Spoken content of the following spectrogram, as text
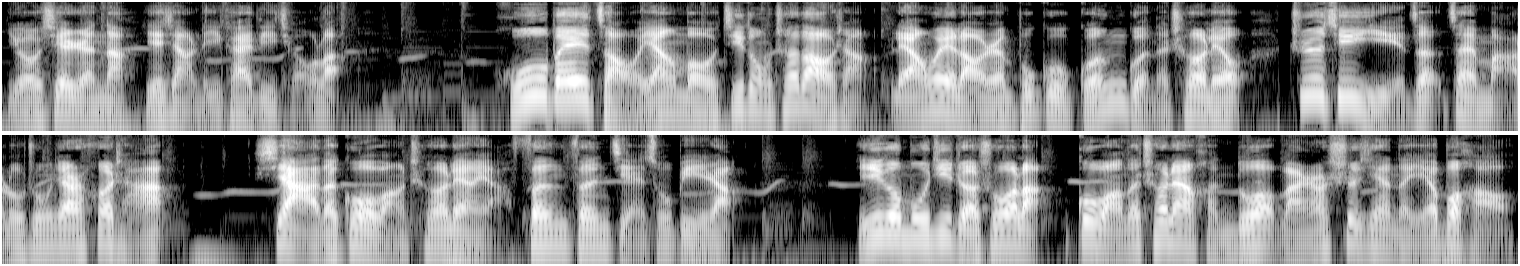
有些人呢也想离开地球了。湖北枣阳某机动车道上，两位老人不顾滚滚的车流，支起椅子在马路中间喝茶，吓得过往车辆呀纷纷减速避让。一个目击者说了，过往的车辆很多，晚上视线呢也不好，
